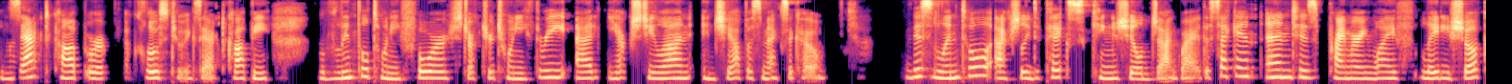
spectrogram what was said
exact copy or a close to exact copy Lintel 24, Structure 23 at Yaxchilan in Chiapas, Mexico. This lintel actually depicts King Shield Jaguar II and his primary wife, Lady Xook,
